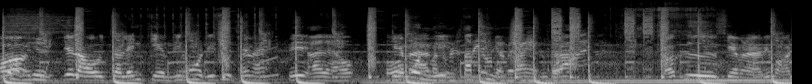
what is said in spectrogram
อ๋อที่เราจะเล่นเกมที่โหดที่สุดใช่ไหมพี่ได้แล้วเกมอะไรพี่ตัดเต้นกันไม่ได้ไงทุกคนก็คือเกมอะไรพี่หมอน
